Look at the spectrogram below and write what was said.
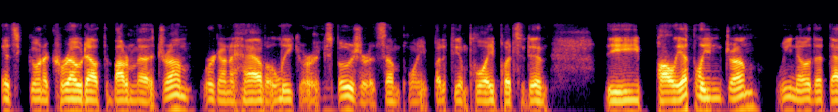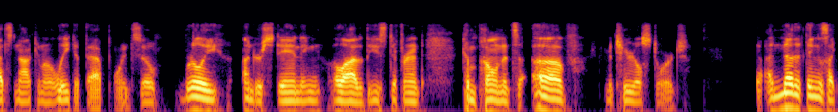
it's going to corrode out the bottom of the drum. We're going to have a leak or exposure at some point. But if the employee puts it in the polyethylene drum, we know that that's not going to leak at that point. So, really understanding a lot of these different components of material storage. Another thing is like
